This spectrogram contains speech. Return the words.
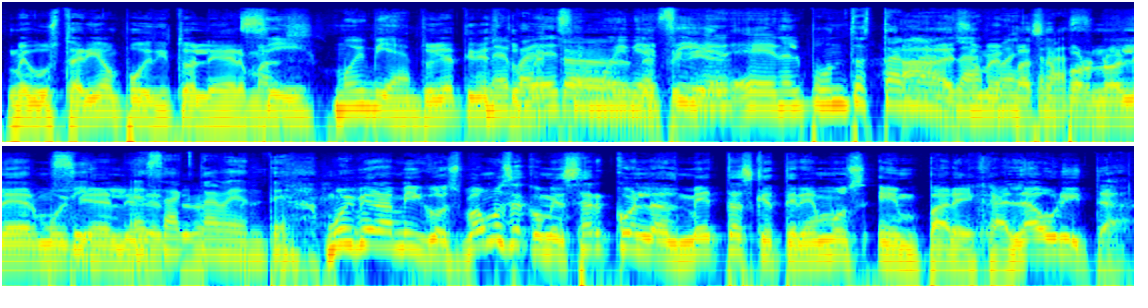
Me gustaría un poquitito leer más. Sí, muy bien. ¿Tú ya tienes Me tu parece meta muy bien. Sí, definida? en el punto están Ah, las, eso las me pasa por no leer muy Sí, bien el libreto, ¿no? Exactamente. Muy bien, amigos, vamos a comenzar con las metas que tenemos en pareja. Laurita.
